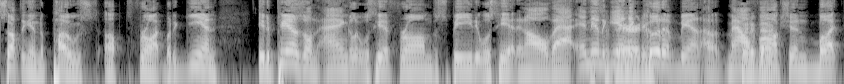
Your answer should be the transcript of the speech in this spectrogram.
something in the post up front, but again, it depends on the angle it was hit from, the speed it was hit, and all that. And then The again, severity. it could have been a have been- malfunction, but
